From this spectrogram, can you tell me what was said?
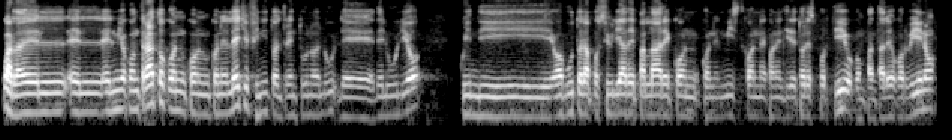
Guarda, il, il, il mio contratto con, con, con, il Lecce è finito il 31 di luglio, quindi ho avuto la possibilità di parlare con, con, il, con, con il direttore sportivo, con Pantaleo Corvino.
